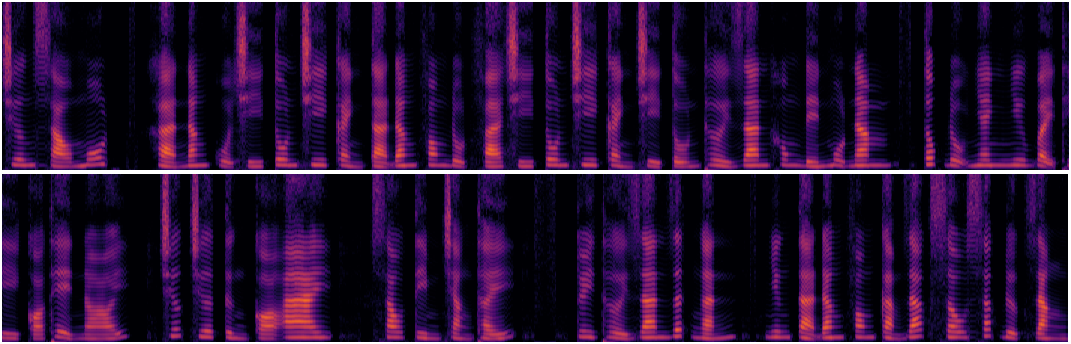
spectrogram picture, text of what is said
Chương 61, khả năng của trí tôn chi cảnh Tả Đăng Phong đột phá trí tôn chi cảnh chỉ tốn thời gian không đến một năm, tốc độ nhanh như vậy thì có thể nói, trước chưa từng có ai, sau tìm chẳng thấy. Tuy thời gian rất ngắn, nhưng tả Đăng Phong cảm giác sâu sắc được rằng,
